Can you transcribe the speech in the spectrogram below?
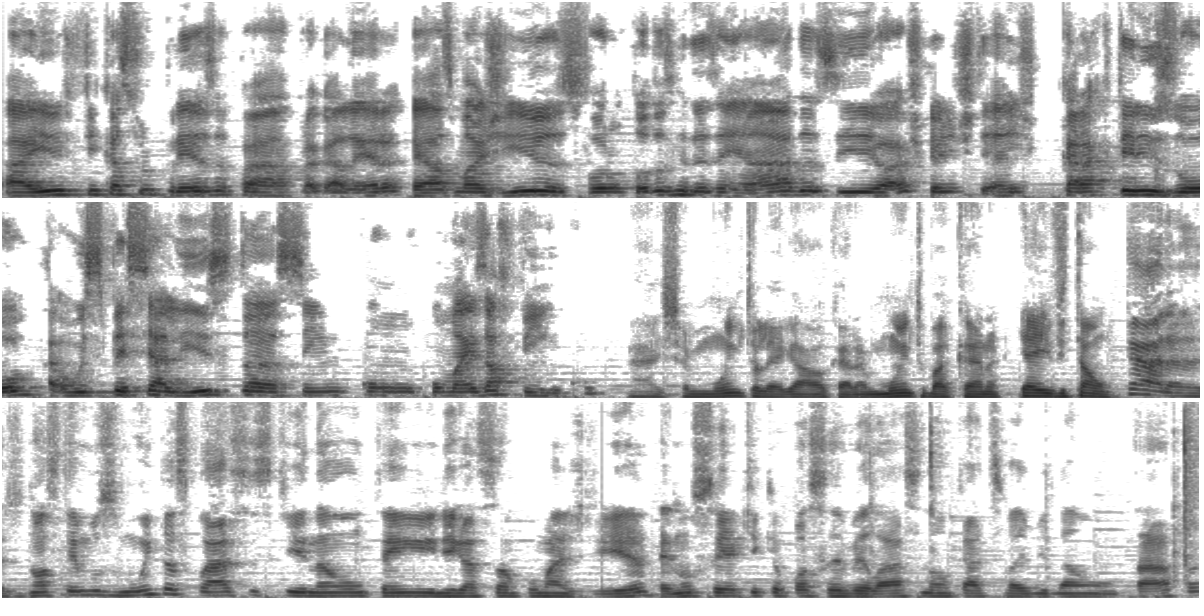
aí fica a surpresa pra, pra galera. É, as magias foram todas redesenhadas e eu acho que a gente, a gente caracterizou o especialista, assim, com, com mais afinco. Ah, isso é muito legal, cara. Muito bacana. E aí, Vitão? Cara, nós temos muitas classes que não têm ligação com magia. Eu não sei aqui que eu posso revelar, senão o Katz vai me dar um tapa.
